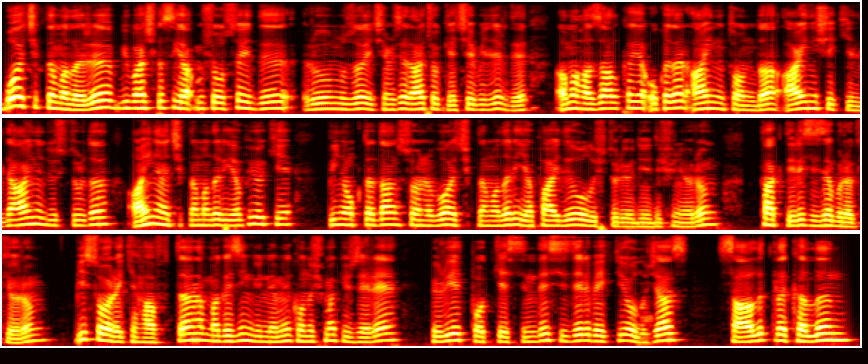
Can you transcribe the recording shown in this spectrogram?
Bu açıklamaları bir başkası yapmış olsaydı ruhumuza, içimize daha çok geçebilirdi. Ama Hazal Kaya o kadar aynı tonda, aynı şekilde, aynı düsturda aynı açıklamaları yapıyor ki bir noktadan sonra bu açıklamaları yapaylığı oluşturuyor diye düşünüyorum. Takdiri size bırakıyorum. Bir sonraki hafta magazin gündemini konuşmak üzere Hürriyet Podcast'inde sizleri bekliyor olacağız. Sağlıkla kalın,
